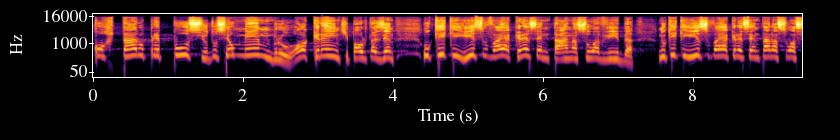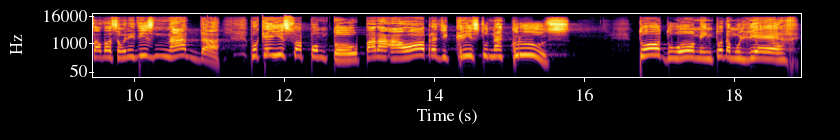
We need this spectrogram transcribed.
cortar o prepúcio do seu membro? Ó crente, Paulo está dizendo: o que, que isso vai acrescentar na sua vida? No que, que isso vai acrescentar à sua salvação? Ele diz nada, porque isso apontou para a obra de Cristo na cruz. Todo homem, toda mulher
